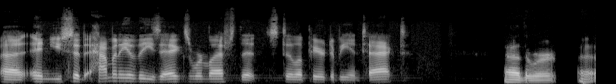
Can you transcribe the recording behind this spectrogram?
Uh, and you said how many of these eggs were left that still appeared to be intact? Uh, there were uh,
